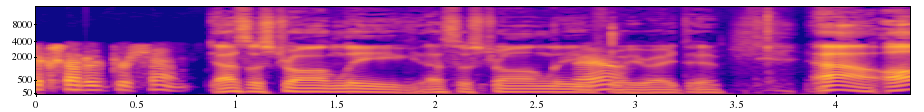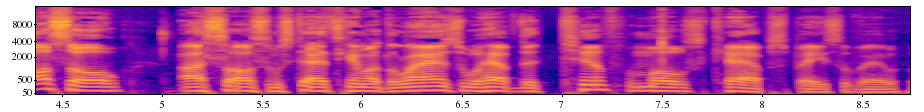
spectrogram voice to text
Six hundred percent. That's a strong league. That's a strong league Yeah. for you right there. Uh, also, I saw some stats came out. The Lions will have the 10th most cap space available,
